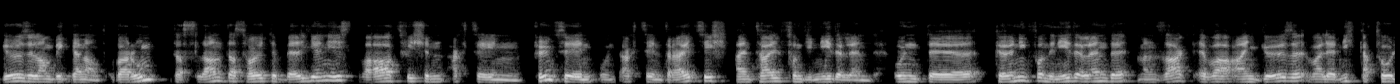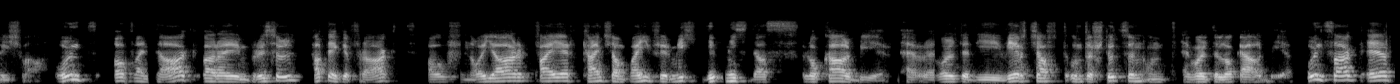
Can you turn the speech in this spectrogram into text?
Göse-Lambic genannt. Warum? Das Land, das heute Belgien ist, war zwischen 1815 und 1830 ein Teil von den Niederlanden. Und der König von den Niederlanden, man sagt, er war ein Göse, weil er nicht katholisch war. Und auf einen Tag war er in Brüssel, hat er gefragt, auf Neujahrfeier, kein Champagner für mich, gibt nicht das Lokalbier. Er wollte die Wirtschaft unterstützen und er wollte Lokalbier. Und sagt er,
